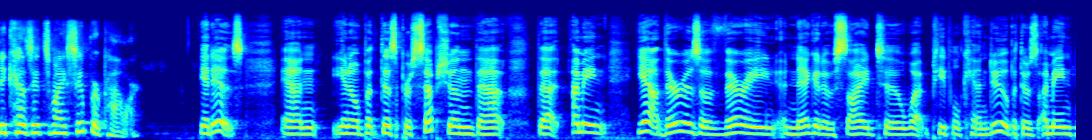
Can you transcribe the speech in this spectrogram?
because it's my superpower. It is. And you know, but this perception that that I mean, yeah, there is a very negative side to what people can do, but there's I mean,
